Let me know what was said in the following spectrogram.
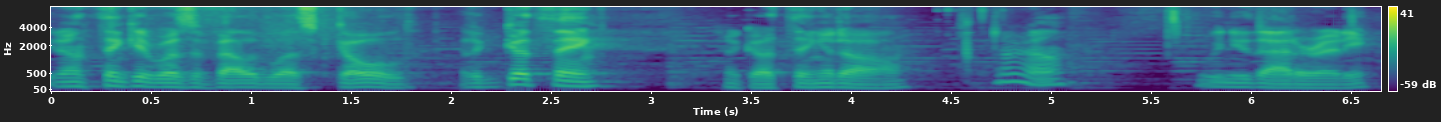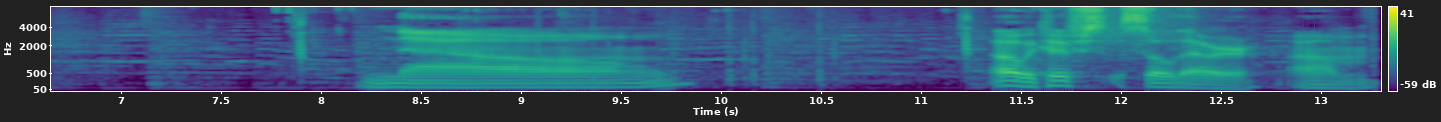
You don't think it was as valuable as gold. A good thing. A good thing at all. I don't know. We knew that already. Now... Oh, we could have sold our... Um...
